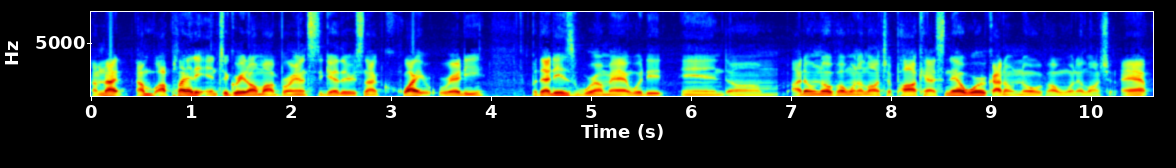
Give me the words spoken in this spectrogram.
I'm not. I'm, I plan to integrate all my brands together. It's not quite ready but that is where I'm at with it. And um, I don't know if I want to launch a podcast network. I don't know if I want to launch an app,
